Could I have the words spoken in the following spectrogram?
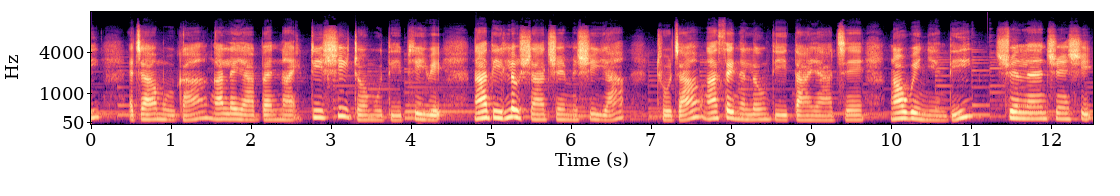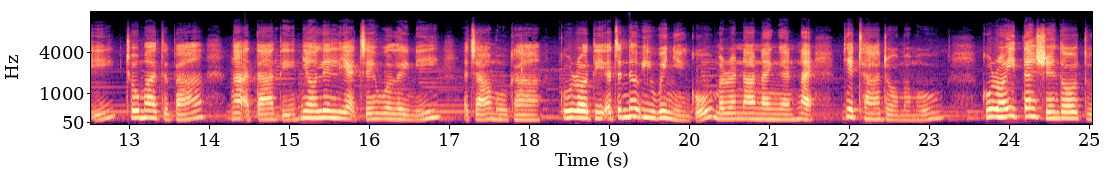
၏အကြောင်းမူကားငါလက်ရဘက်၌တည်ရှိတော်မူသည်ဖြစ်၍ငါသည်လှုပ်ရှားခြင်းမရှိရ ထိုကြောင့်ငါစိတ်နှလုံးသည်တာယာခြင်းငါဝိညာဉ်သည်ရှင်လန်းခြင်းရှိ၏ထိုမှတပါငါအသားသည်မျောလင့်လျက်ကျင်းဝလိမ့်မည်အကြောင်းမူကားကိုရောသည်အကျွန်ုပ်၏ဝိညာဉ်ကို မရဏနိုင်ငံ၌ပြစ်ထားတော်မမူ ကိုရောဤတန့်ရှင်သောသူ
